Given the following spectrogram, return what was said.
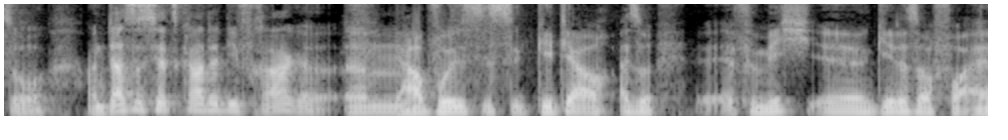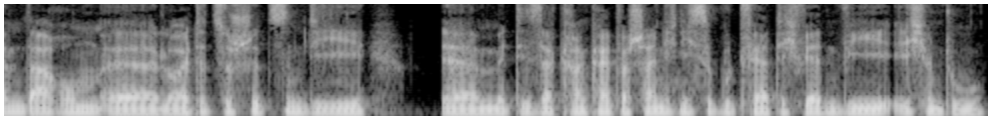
So. Und das ist jetzt gerade die Frage. Ähm ja, obwohl es ist, geht ja auch, also äh, für mich äh, geht es auch vor allem darum, äh, Leute zu schützen, die äh, mit dieser Krankheit wahrscheinlich nicht so gut fertig werden wie ich und du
